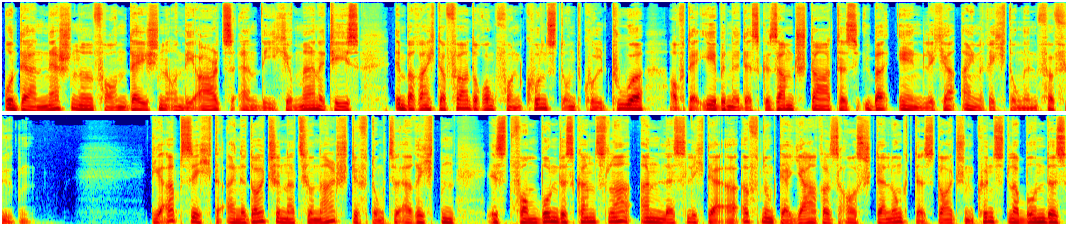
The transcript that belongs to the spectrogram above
und der National Foundation on the Arts and the Humanities im Bereich der Förderung von Kunst und Kultur auf der Ebene des Gesamtstaates über ähnliche Einrichtungen verfügen die Absicht, eine deutsche Nationalstiftung zu errichten, ist vom Bundeskanzler anlässlich der Eröffnung der Jahresausstellung des Deutschen Künstlerbundes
